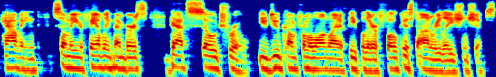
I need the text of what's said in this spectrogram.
having some of your family members. That's so true. You do come from a long line of people that are focused on relationships.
